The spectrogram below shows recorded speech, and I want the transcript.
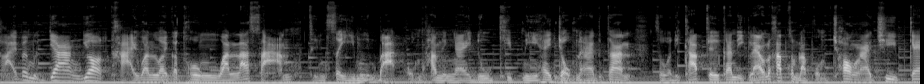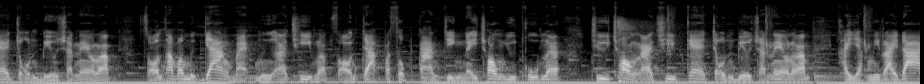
ขายปลาหมึกย่างยอดขายวันลอยกระทงวันละ 3 ถึง 4 0,000 บาท ผมทำยังไงดูคลิปนี้ให้จบนะฮะทุกท่าน สวัสดีครับ เจอกันอีกแล้วนะครับสำหรับผมช่องอาชีพแก้จนเบลชาแนลครับ สอนทำปลาหมึกย่างแบบมืออาชีพนะครับสอนจากประสบการณ์จริงในช่อง YouTube นะ ชื่อช่องอาชีพแก้จนเบลชาแนลนะครับ ใครอยากมีรายได้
